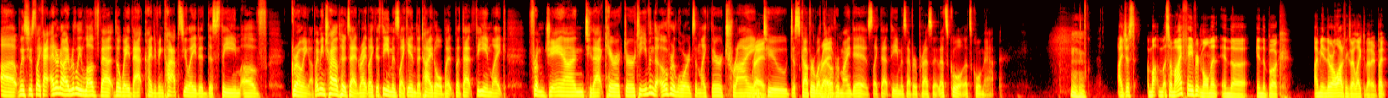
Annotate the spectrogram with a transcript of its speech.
uh, was just like I, I, don't know. I really loved that the way that kind of encapsulated this theme of growing up. I mean, childhood's end, right? Like the theme is like in the title, but but that theme like from Jan to that character to even the overlords and like they're trying right. to discover what right. the overmind is. Like that theme is ever present. That's cool. That's cool, Matt. Mm-hmm. I just my, so my favorite moment in the in the book. I mean, there are a lot of things I liked about it, but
